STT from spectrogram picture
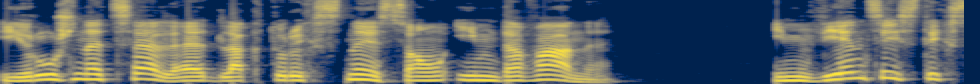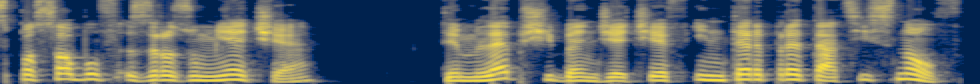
i różne cele, dla których sny są im dawane. Im więcej z tych sposobów zrozumiecie, tym lepsi będziecie w interpretacji snów.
